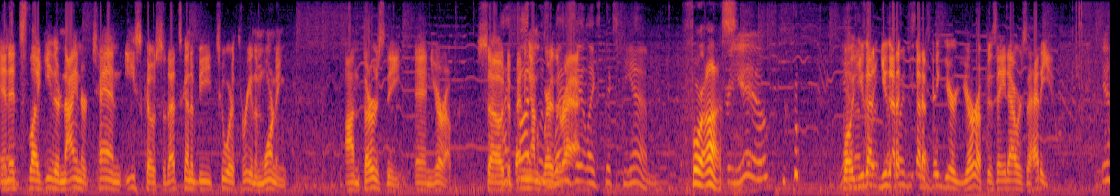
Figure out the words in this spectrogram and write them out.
and Yeah. it's like either nine or ten East Coast, so that's going to be two or three in the morning on Thursday in Europe. So I depending on was where they're Wednesday at. like 6 p.m. for us. For us. you. Well, that's you got you got to you got to figure Europe is eight hours ahead of you. Yeah.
